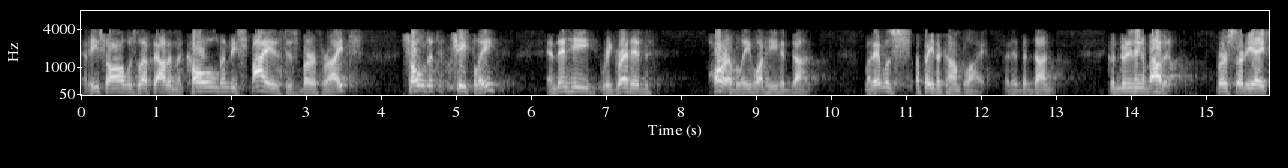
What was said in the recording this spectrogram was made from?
And Esau was left out in the cold and despised his birthright, sold it cheaply, and then he regretted horribly what he had done. But it was a fait accompli. It had been done. Couldn't do anything about it. Verse 38.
